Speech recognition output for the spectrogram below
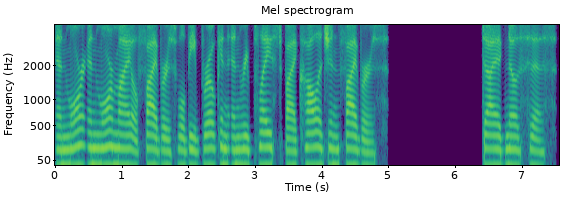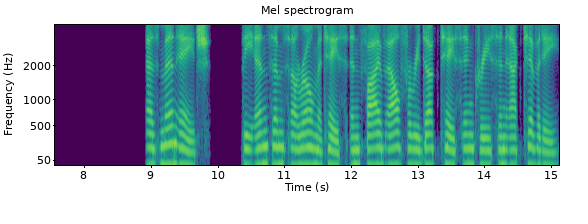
and more and more myofibers will be broken and replaced by collagen fibers. Diagnosis As men age, the enzymes aromatase and 5-alpha reductase increase in activity.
